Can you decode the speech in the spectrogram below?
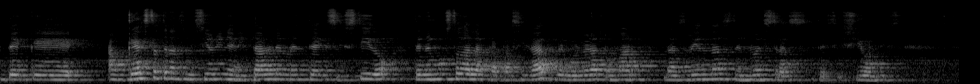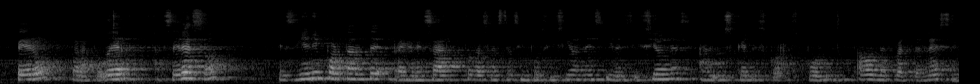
de que aunque esta transmisión inevitablemente ha existido, tenemos toda la capacidad de volver a tomar las riendas de nuestras decisiones. Pero para poder hacer eso, es bien importante regresar todas estas imposiciones y decisiones a los que les corresponden. A donde pertenecen,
